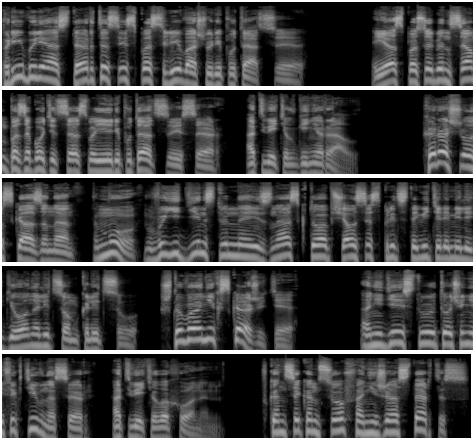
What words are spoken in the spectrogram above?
«Прибыли Астартес и спасли вашу репутацию». «Я способен сам позаботиться о своей репутации, сэр», — ответил генерал. «Хорошо сказано. Му, вы единственная из нас, кто общался с представителями Легиона лицом к лицу. Что вы о них скажете?» «Они действуют очень эффективно, сэр», — ответила Хонен. «В конце концов, они же Астартес».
